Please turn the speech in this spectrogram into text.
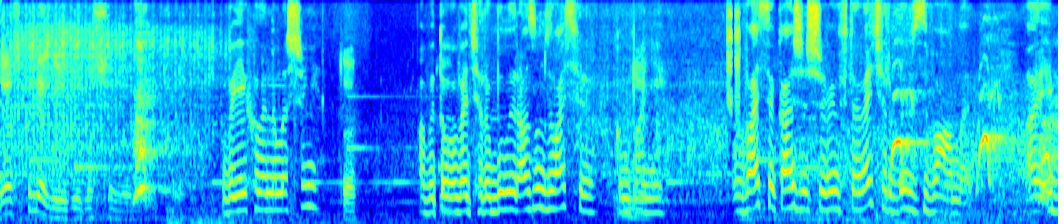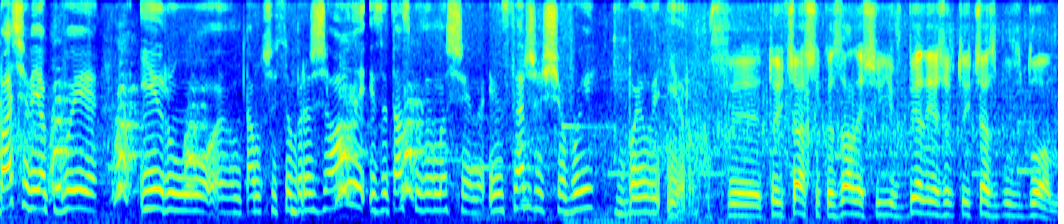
Я з колегою йду машиною. Ви їхали на машині? Так. А ви того вечора були разом з Васею в компанії? Вася каже, що він в той вечір був з вами. А, І бачив, як ви Іру е, там щось ображали і затаскували в машину. І він стверджує, що ви вбили Іру. В той час, що казали, що її вбили, я вже в той час був вдома.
